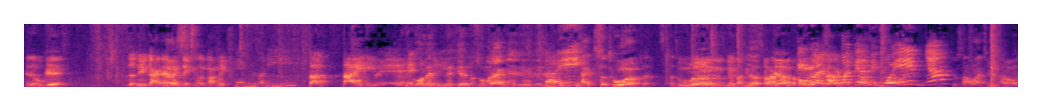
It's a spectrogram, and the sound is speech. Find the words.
Thế là ok dẫn đi cái đánh còn tỉnh hơn cả mình. Thêm nữa đi. Tận tay mẹ cô lên lên tiền mà xuống mà đánh đi, đấy. Chạy sợ thua. Thua. Được Bằng được. Xong chưa? Cái người không có tiền thì ngồi im nhá. Triệu sáu này triệu sáu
